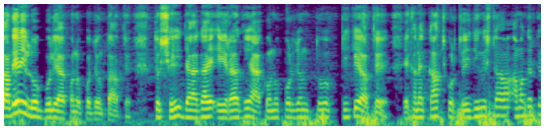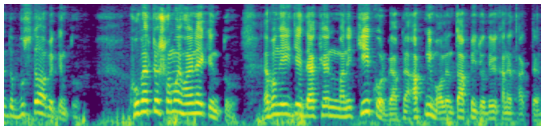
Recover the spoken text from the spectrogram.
তাদেরই লোকগুলি এখনও পর্যন্ত আছে। তো সেই জায়গায় এরা যে এখনও পর্যন্ত টিকে আছে, এখানে কাজ করছে, এই জিনিসটা আমাদের কিন্তু বুঝতে হবে কিন্তু। খুব একটা সময় হয় নাই কিন্তু। এবং এই যে দেখেন মানে কি করবে? আপনি আপনি বলেন তো, আপনি যদি এখানে থাকতেন,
